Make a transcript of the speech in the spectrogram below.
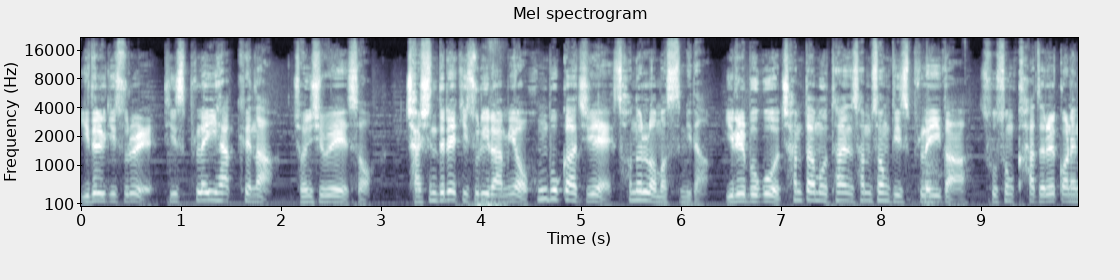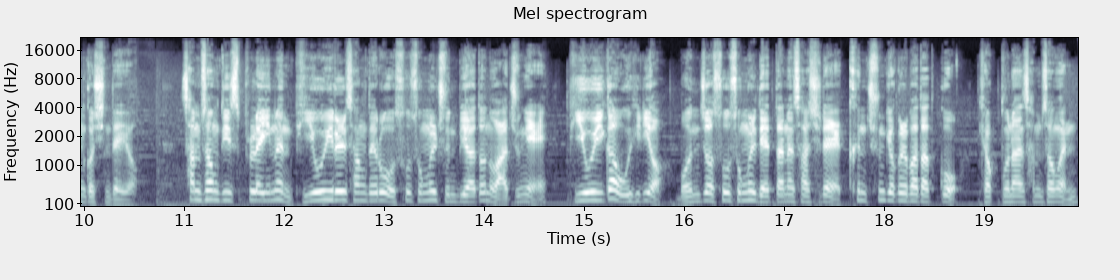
이들 기술을 디스플레이 학회나 전시회에서 자신들의 기술이라며 홍보까지의 선을 넘었습니다. 이를 보고 참다 못한 삼성 디스플레이가 소송 카드를 꺼낸 것인데요. 삼성 디스플레이는 BOE를 상대로 소송을 준비하던 와중에 BOE가 오히려 먼저 소송을 냈다는 사실에 큰 충격을 받았고 격분한 삼성은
